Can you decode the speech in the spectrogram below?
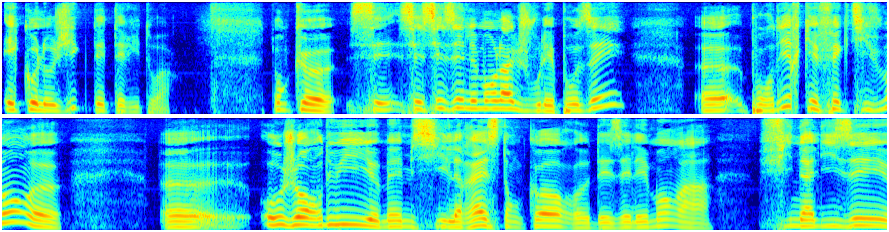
écologique des territoires. Donc euh, c'est ces éléments-là que je voulais poser euh, pour dire qu'effectivement, aujourd'hui, même s'il reste encore des éléments à finaliser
